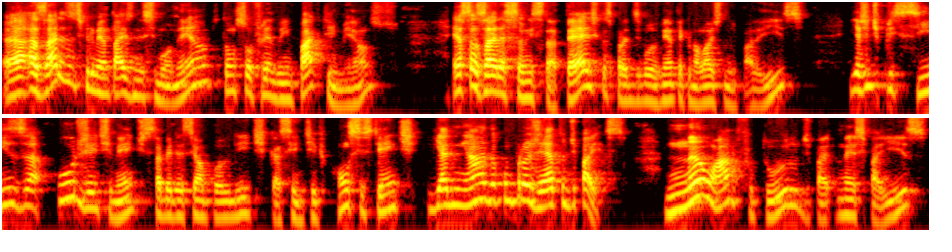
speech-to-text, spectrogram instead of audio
É, as áreas experimentais, nesse momento, estão sofrendo um impacto imenso. Essas áreas são estratégicas para desenvolvimento tecnológico no país e a gente precisa urgentemente estabelecer uma política científica consistente e alinhada com o projeto de país. Não há futuro de, nesse país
